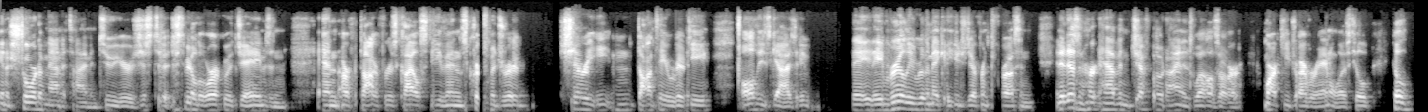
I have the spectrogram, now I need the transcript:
in a short amount of time in two years, just to just to be able to work with James and and our photographers, Kyle Stevens, Chris Madrid, Sherry Eaton, Dante Ricky, all these guys. They, they really really make a huge difference for us and, and it doesn't hurt having geoff bodine as well as our marquee driver analyst he'll he'll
